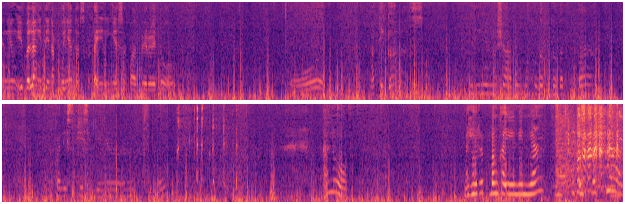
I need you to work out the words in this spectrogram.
kung yung iba lang itinakbo niya tapos kakainin niya sa pan pero ito oh matigas. Hindi niya masyadong makagat-kagat pa. Yung kaliskis hindi niya ano oh. ano? Mahirap bang kainin yan? Fresh yan.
